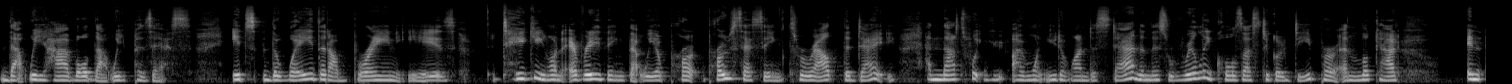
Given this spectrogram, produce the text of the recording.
that we have or that we possess. It's the way that our brain is taking on everything that we are pro- processing throughout the day and that's what you I want you to understand and this really calls us to go deeper and look at in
